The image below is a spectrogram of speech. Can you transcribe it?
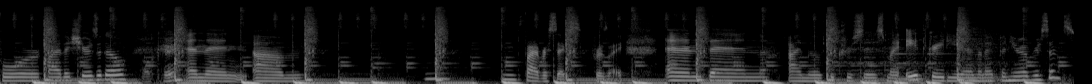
four or five-ish years ago, Okay. and then um, five or six for say, and then I moved to Cruces my eighth grade year, and then I've been here ever since.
